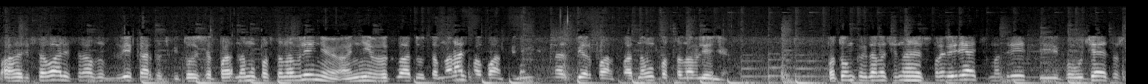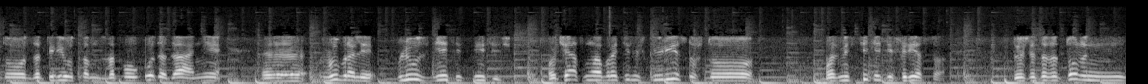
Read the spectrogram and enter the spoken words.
арестовали сразу две карточки. То есть по одному постановлению они выкладывают там на Альфа-банк или на Сбербанк по одному постановлению. Потом, когда начинаешь проверять, смотреть, и получается, что за период, там, за полгода, да, они э, выбрали плюс 10 тысяч. Вот сейчас мы обратились к юристу, что возместить эти средства. То есть это же тоже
